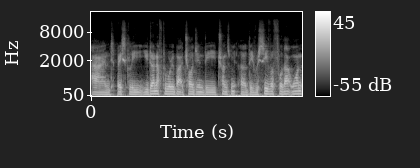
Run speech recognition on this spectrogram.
and basically you don't have to worry about charging the transmit uh, the receiver for that one.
